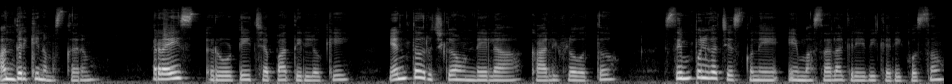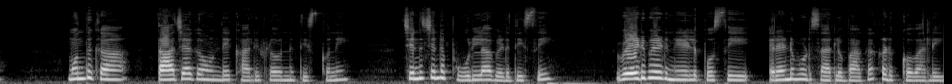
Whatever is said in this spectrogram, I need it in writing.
అందరికీ నమస్కారం. రైస్ రోటీ చపాతీల్లోకి ఎంతో రుచిగా ఉండేలా కాలీఫ్లవర్తో సింపుల్గా చేసుకునే ఈ మసాలా గ్రేవీ కర్రీ కోసం ముందుగా తాజాగా ఉండే కాలీఫ్లవర్ని తీసుకొని చిన్న చిన్న పువ్వుల్లా విడదీసి వేడివేడి నీళ్ళు పోసి రెండు మూడు సార్లు బాగా కడుక్కోవాలి.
